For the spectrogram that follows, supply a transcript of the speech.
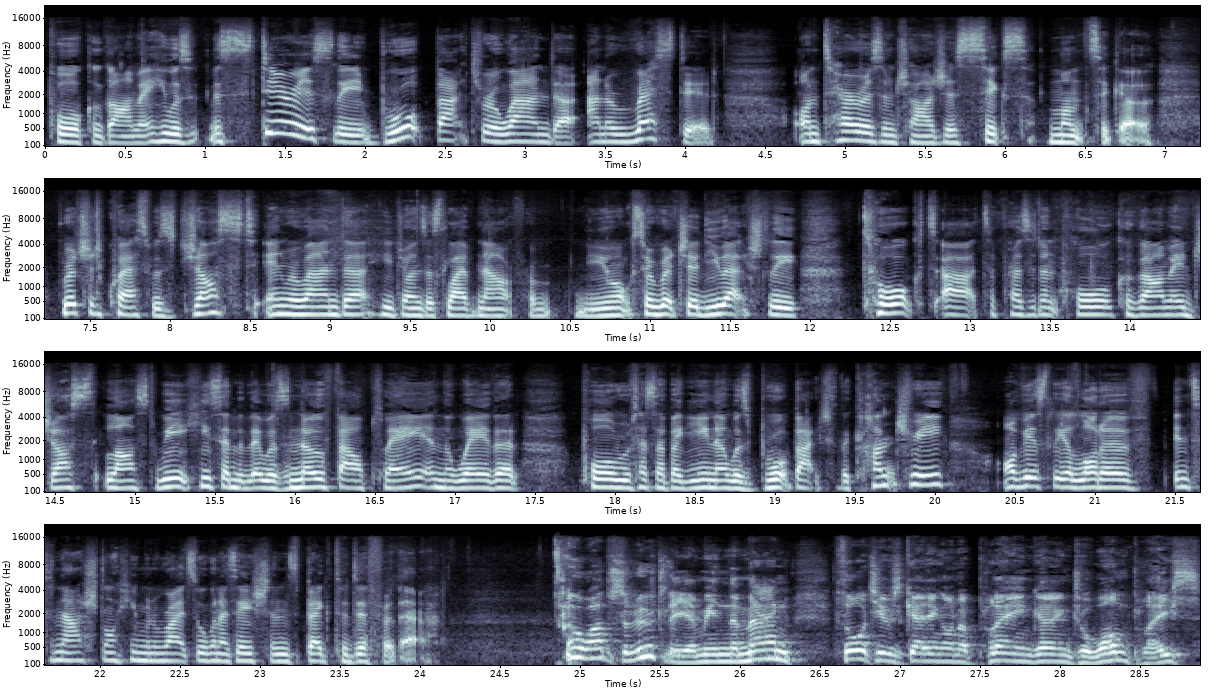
Paul Kagame. He was mysteriously brought back to Rwanda and arrested on terrorism charges six months ago. Richard Quest was just in Rwanda. He joins us live now from New York. So, Richard, you actually talked uh, to President Paul Kagame just last week. He said that there was no foul play in the way that Paul Rusesabagina was brought back to the country. Obviously, a lot of international human rights organizations beg to differ there. Oh, absolutely. I mean, the man thought he was getting on a plane going to one place,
